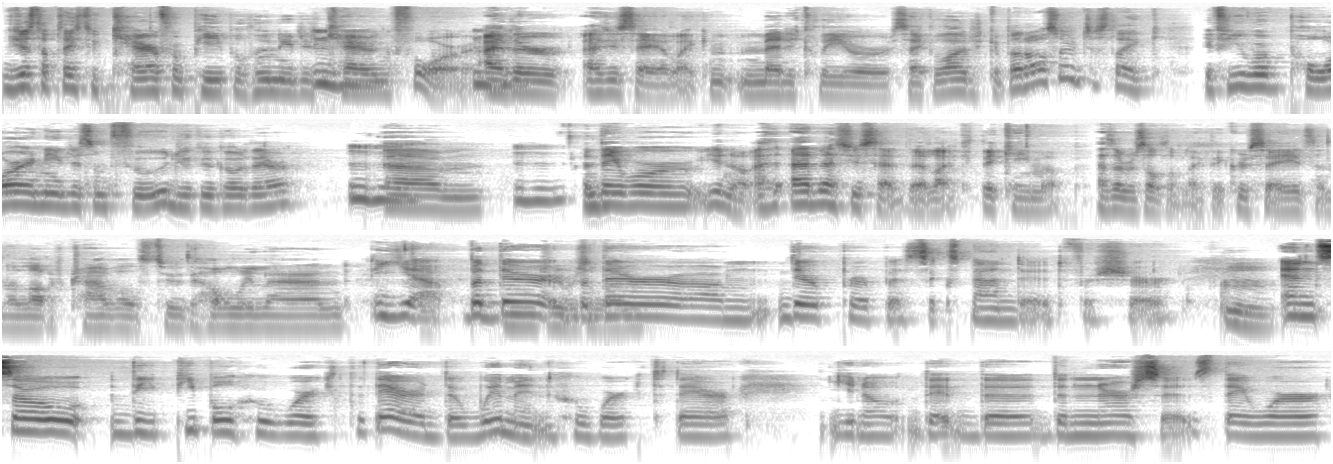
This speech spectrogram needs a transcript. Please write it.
just a place to care for people who needed caring for either as you say like medically or psychologically but also just like if you were poor and needed some food you could go there. Um and they were you know and as you said they like they came up as a result of like the crusades and a lot of travels to the holy land. Yeah, but their but their um, their purpose expanded for sure. And so the people who worked there, the women who worked there, you know, the the the nurses, they were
